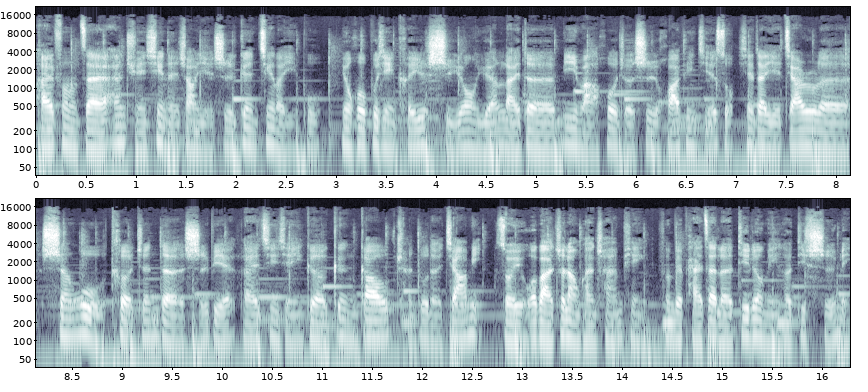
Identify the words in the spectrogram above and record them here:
iPhone 在安全性能上也是更进了一步，用户不仅可以使用原来的密码或者是滑屏解锁，现在也加入了生物特征的识别来进行一个更高程度的加密。所以我把这两款产品分别排在了第六名和第十名。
